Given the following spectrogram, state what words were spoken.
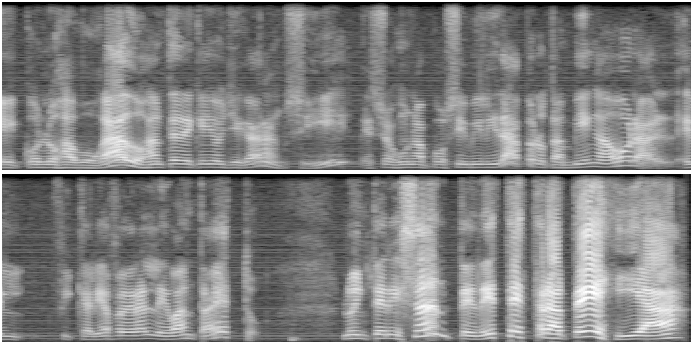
eh, con los abogados antes de que ellos llegaran. Sí, eso es una posibilidad, pero también ahora el Fiscalía Federal levanta esto. Lo interesante de esta estrategia,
